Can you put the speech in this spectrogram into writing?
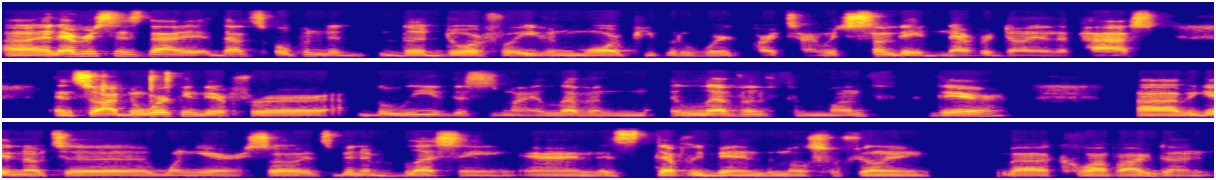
Uh, and ever since that, that's opened the, the door for even more people to work part time, which is something they'd never done in the past. And so I've been working there for, I believe this is my 11th, 11th month there. Uh, I've been getting up to one year. So it's been a blessing and it's definitely been the most fulfilling uh, co op I've done.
